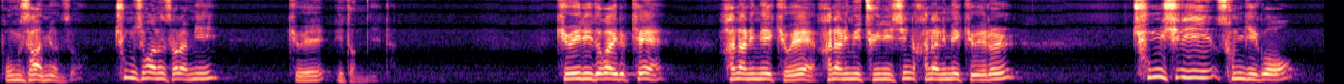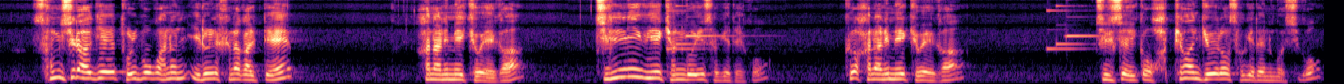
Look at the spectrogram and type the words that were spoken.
봉사하면서 충성하는 사람이 교회 리더입니다. 교회 리더가 이렇게 하나님의 교회, 하나님이 주인이신 하나님의 교회를 충실히 섬기고 성실하게 돌보고 하는 일을 해나갈 때 하나님의 교회가 진리 위에 견고히 서게 되고 그 하나님의 교회가 질서 있고 화평한 교회로 서게 되는 것이고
